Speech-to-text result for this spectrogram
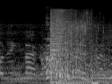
holding back.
